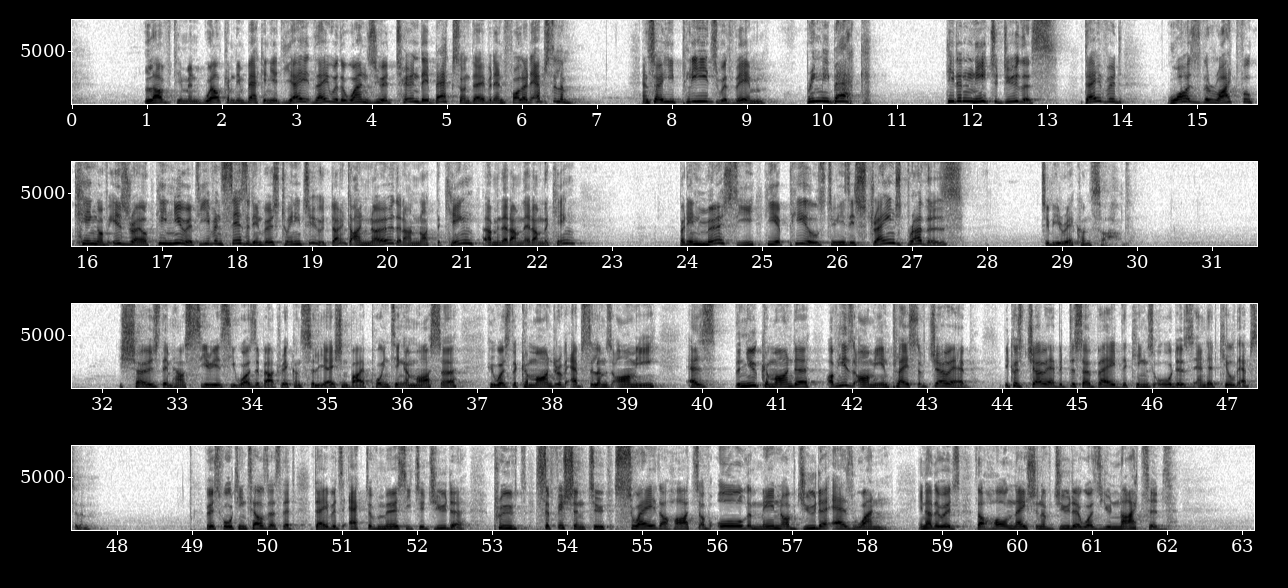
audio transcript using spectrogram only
loved him and welcomed him back. And yet, yea, they were the ones who had turned their backs on David and followed Absalom. And so he pleads with them bring me back. He didn't need to do this. David was the rightful king of Israel. He knew it. He even says it in verse 22. Don't I know that I'm not the king? I mean, that I'm, that I'm the king? But in mercy, he appeals to his estranged brothers to be reconciled. He shows them how serious he was about reconciliation by appointing Amasa who was the commander of Absalom's army, as the new commander of his army in place of Joab, because Joab had disobeyed the king's orders and had killed Absalom. Verse 14 tells us that David's act of mercy to Judah proved sufficient to sway the hearts of all the men of Judah as one. In other words, the whole nation of Judah was united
